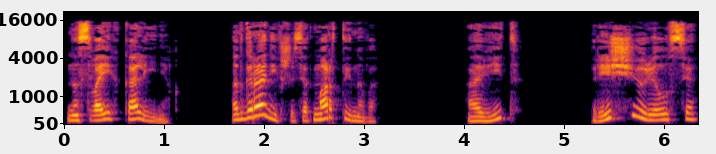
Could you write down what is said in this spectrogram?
на своих коленях, отгородившись от Мартынова. А вид прищурился.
